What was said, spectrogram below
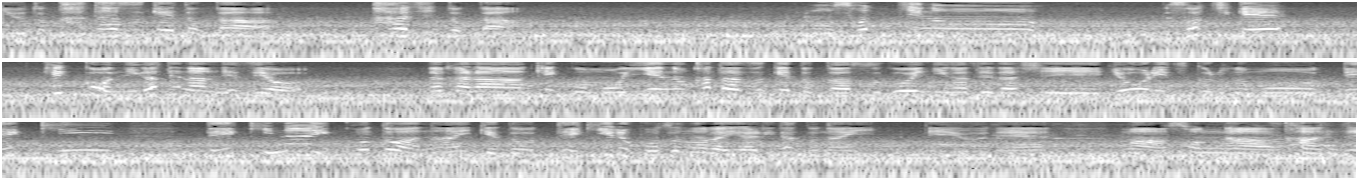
言うと片付けとか家事とかもうそっちのそっち系？結構苦手なんですよ。だから結構もう家の片付けとかすごい苦手だし料理作るのもできできないことはないけどできることならやりたくないっていうね。まあそんな感じ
